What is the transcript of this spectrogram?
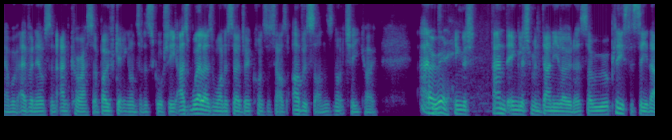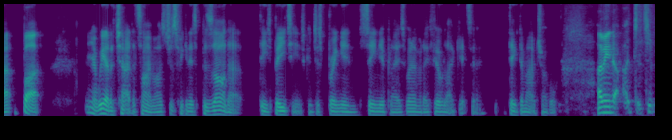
Uh, with Evanilson and Carassa both getting onto the score sheet, as well as one of Sergio Conceição's other sons, not Chico. And Oh, really? English and Englishman Danny Loader. So we were pleased to see that. But yeah, we had a chat at the time. I was just thinking it's bizarre that these B teams can just bring in senior players whenever they feel like it to dig them out of trouble. I mean, uh, t- t-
